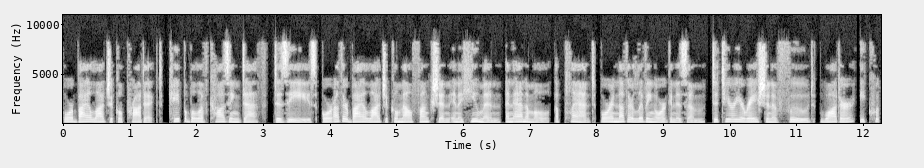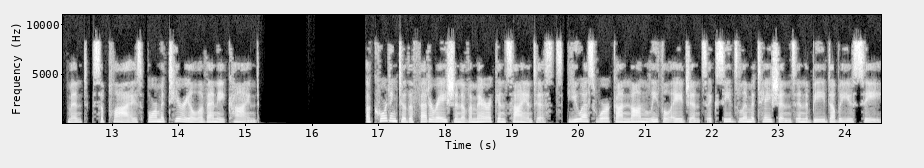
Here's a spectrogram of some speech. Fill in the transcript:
or biological product, capable of causing death, disease, or other biological malfunction in a human, an animal, a plant, or another living organism, deterioration of food, water, equipment, supplies, or material of any kind. According to the Federation of American Scientists, U.S. work on non-lethal agents exceeds limitations in the BWC.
